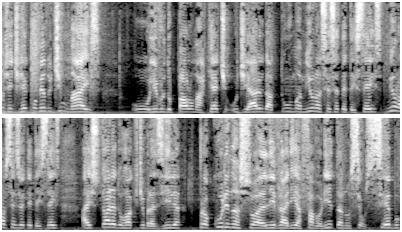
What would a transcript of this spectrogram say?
Então, gente, recomendo demais o livro do Paulo Marchetti, O Diário da Turma, 1976-1986, a história do rock de Brasília. Procure na sua livraria favorita, no seu sebo,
